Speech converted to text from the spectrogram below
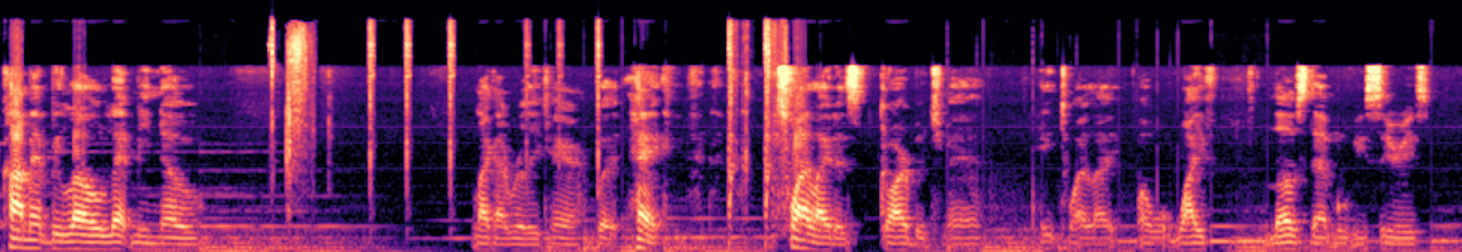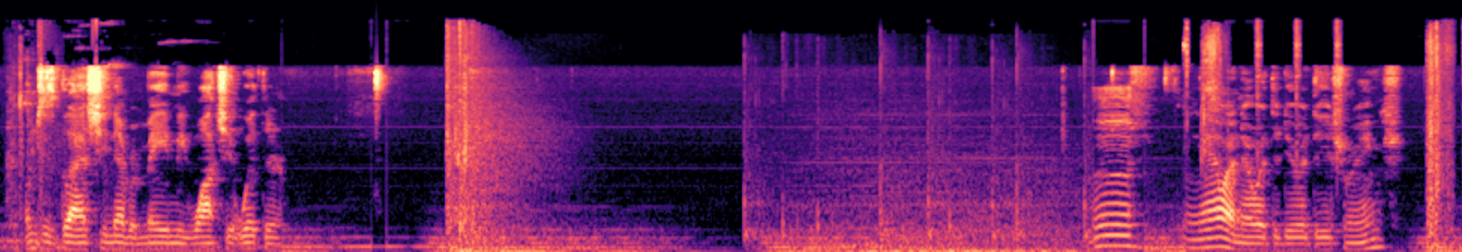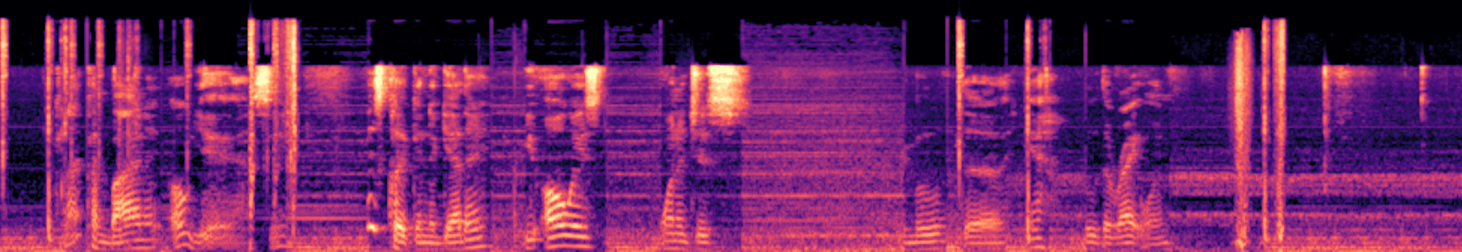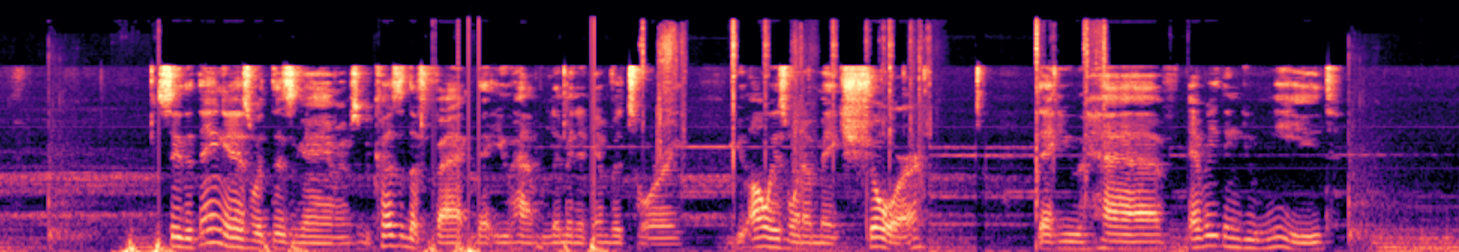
Comment below, let me know. Like I really care. But hey, Twilight is garbage, man. Hate Twilight. My wife loves that movie series. I'm just glad she never made me watch it with her. Mm, now I know what to do with these rings. Can I combine it? Oh yeah, see. it's clicking together. You always want to just remove the, yeah, move the right one. See, the thing is with this game is because of the fact that you have limited inventory, you always want to make sure that you have everything you need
